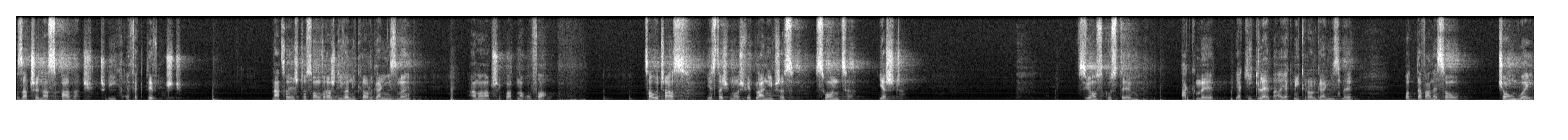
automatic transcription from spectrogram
zaczyna spadać, czyli ich efektywność. Na co jeszcze są wrażliwe mikroorganizmy? Ano na przykład na UV. Cały czas jesteśmy oświetlani przez słońce jeszcze. W związku z tym, tak my, jak i gleba, jak mikroorganizmy, poddawane są ciągłej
